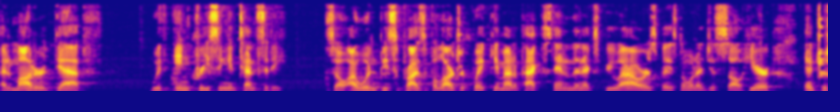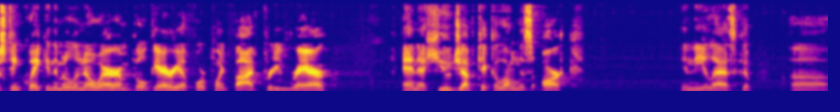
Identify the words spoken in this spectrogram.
at a moderate depth with increasing intensity. So I wouldn't be surprised if a larger quake came out of Pakistan in the next few hours based on what I just saw here. Interesting quake in the middle of nowhere in Bulgaria, 4.5, pretty rare. And a huge uptick along this arc in the Alaska, uh,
